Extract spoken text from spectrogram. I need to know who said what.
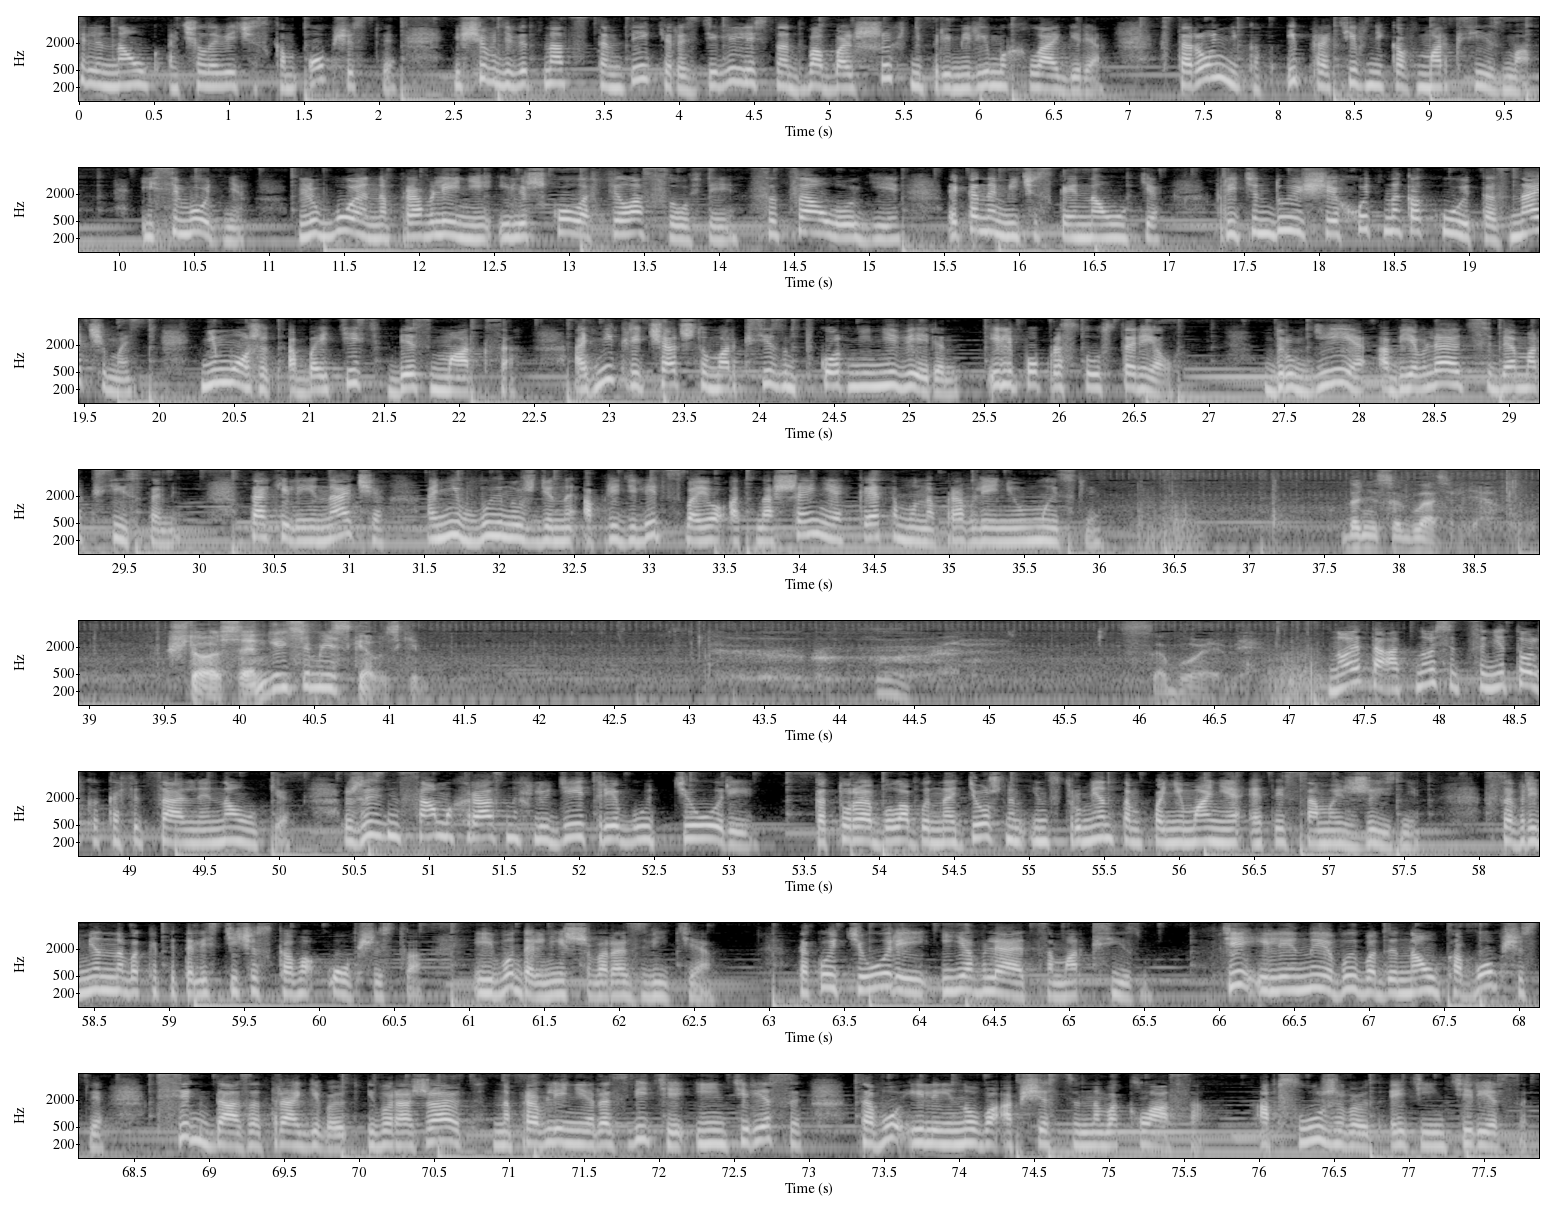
Speaker 1: представители наук о человеческом обществе еще в XIX веке разделились на два больших непримиримых лагеря – сторонников и противников марксизма. И сегодня любое направление или школа философии, социологии, экономической науки, претендующая хоть на какую-то значимость, не может обойтись без Маркса. Одни кричат, что марксизм в корне неверен или попросту устарел. Другие объявляют себя марксистами. Так или иначе, они вынуждены определить свое отношение к этому направлению мысли.
Speaker 2: Да не согласен я.
Speaker 3: Что, с Энгельсом или с Кевским?
Speaker 2: С обоими.
Speaker 1: Но это относится не только к официальной науке. Жизнь самых разных людей требует теории, которая была бы надежным инструментом понимания этой самой жизни, современного капиталистического общества и его дальнейшего развития. Такой теорией и является марксизм. Те или иные выводы наук об обществе всегда затрагивают и выражают направление развития и интересы того или иного общественного класса, обслуживают эти интересы.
